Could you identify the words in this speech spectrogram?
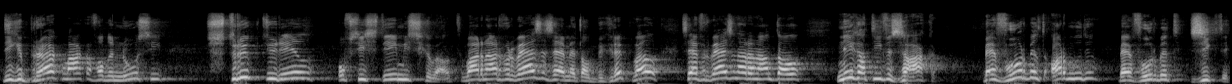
die gebruik maken van de notie structureel of systemisch geweld. Waarnaar verwijzen zij met dat begrip? Wel, zij verwijzen naar een aantal negatieve zaken. Bijvoorbeeld armoede, bijvoorbeeld ziekte.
